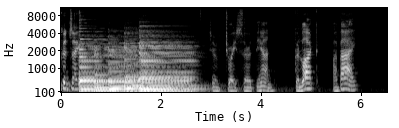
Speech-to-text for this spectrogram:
Could say, choice there at the end. Good luck. Bye bye.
